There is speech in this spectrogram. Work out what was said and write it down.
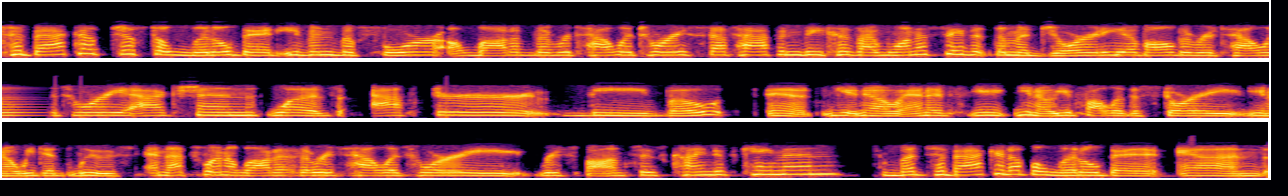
to back up just a little bit, even before a lot of the retaliatory stuff happened, because I want to say that the majority of all the retaliatory action was after the vote and, you know, and if you, you know, you follow the story, you know, we did lose. And that's when a lot of the retaliatory responses kind of came in. But to back it up a little bit, and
